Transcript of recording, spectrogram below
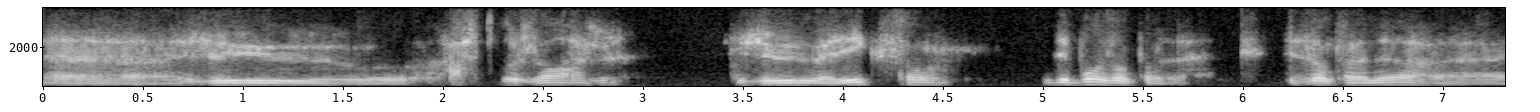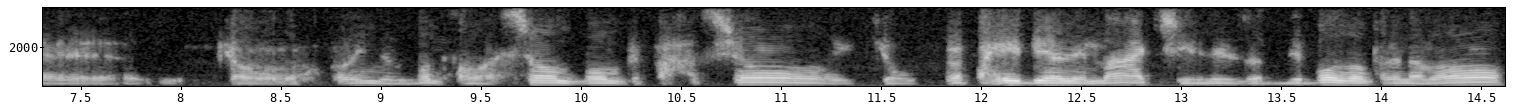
Euh, j'ai eu Arthur Georges, j'ai eu Ericsson, des bons entraîneurs. Des entraîneurs qui ont, une bonne formation, une bonne préparation, et qui ont préparé bien les matchs, et les, des bons entraînements,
